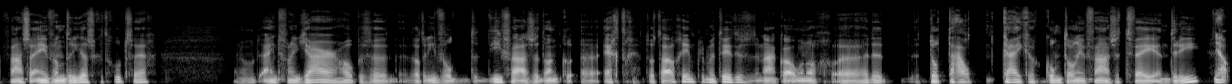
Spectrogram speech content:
fase 1 van 3 als ik het goed zeg. En dan moet eind van het jaar hopen ze dat in ieder geval die fase dan eh, echt totaal geïmplementeerd is. Daarna komen nog eh, de, het totaal kijken komt dan in fase 2 en 3. Ja.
